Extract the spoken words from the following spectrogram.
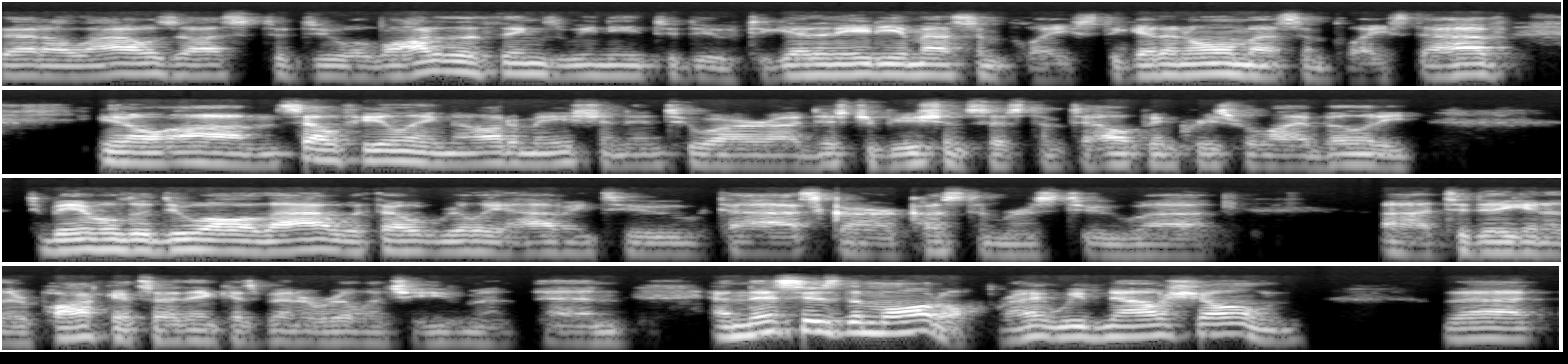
that allows us to do a lot of the things we need to do to get an ADMS in place, to get an OMS in place, to have you know um, self-healing automation into our uh, distribution system to help increase reliability to be able to do all of that without really having to to ask our customers to uh, uh, to dig into their pockets, I think has been a real achievement. And and this is the model, right? We've now shown that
